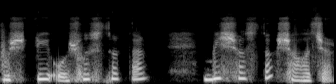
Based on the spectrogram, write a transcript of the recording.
পুষ্টি ও সুস্থতার বিশ্বস্ত সহচর।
